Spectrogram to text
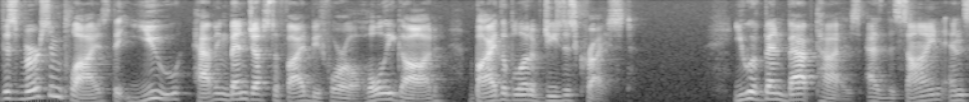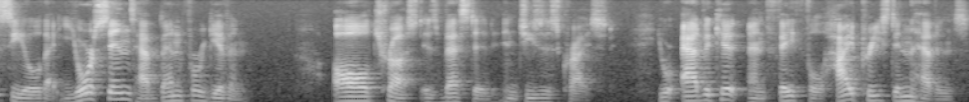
This verse implies that you, having been justified before a holy God by the blood of Jesus Christ, you have been baptized as the sign and seal that your sins have been forgiven. All trust is vested in Jesus Christ, your advocate and faithful high priest in the heavens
